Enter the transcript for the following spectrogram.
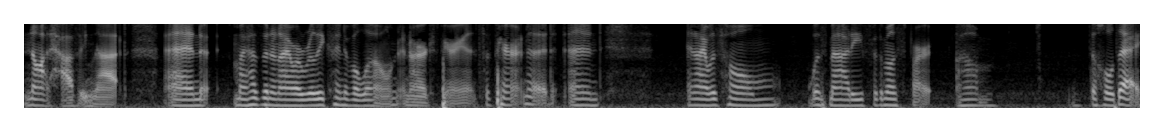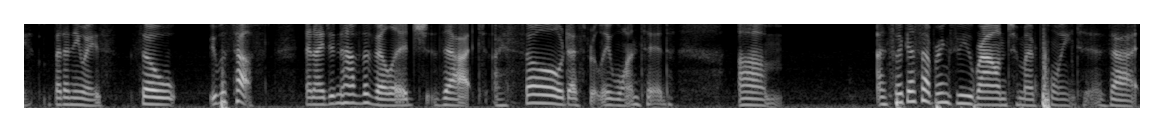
not having that. And my husband and I were really kind of alone in our experience of parenthood, and and I was home with Maddie for the most part um, the whole day. But anyways, so it was tough and I didn't have the village that I so desperately wanted. Um, and so I guess that brings me around to my point that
